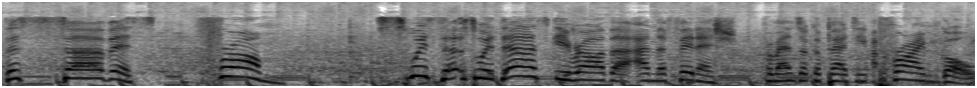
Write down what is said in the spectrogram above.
the service from Swiderski rather, and the finish from Enzo Copetti, prime goal.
